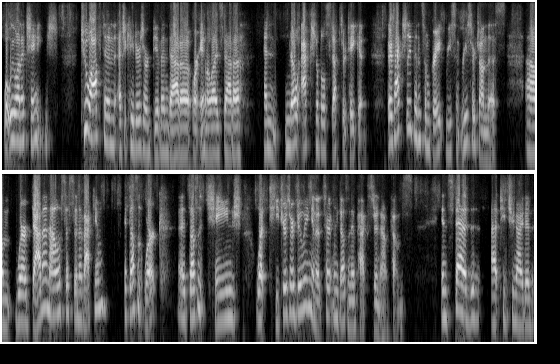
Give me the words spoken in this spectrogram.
what we want to change. Too often, educators are given data or analyze data and no actionable steps are taken. There's actually been some great recent research on this um, where data analysis in a vacuum, it doesn't work. It doesn't change what teachers are doing, and it certainly doesn't impact student outcomes. Instead, at Teach United,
